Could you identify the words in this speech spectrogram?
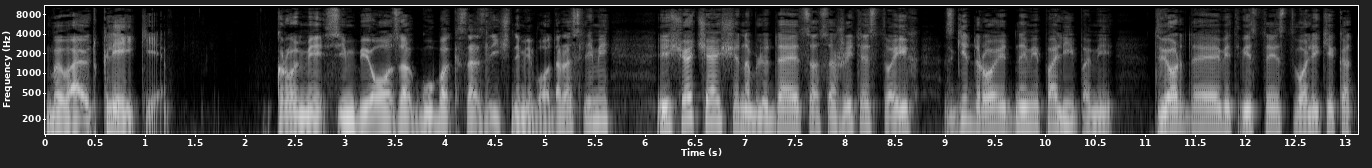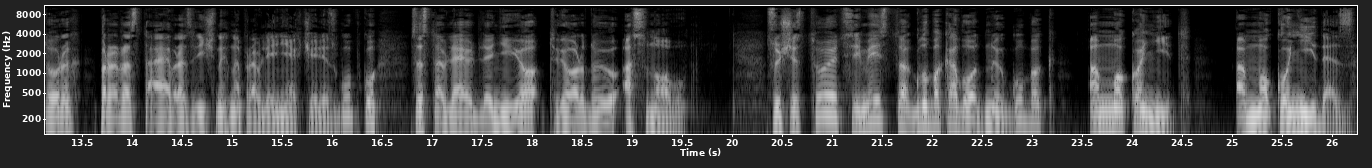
бывают клейкие. Кроме симбиоза губок с различными водорослями, еще чаще наблюдается сожительство их с гидроидными полипами, твердые ветвистые стволики которых, прорастая в различных направлениях через губку, составляют для нее твердую основу. Существует семейство глубоководных губок аммоконид, аммоконидез,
